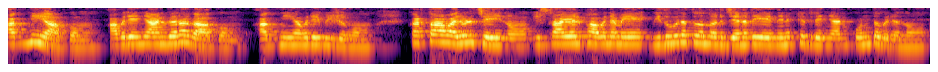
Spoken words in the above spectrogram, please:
അഗ്നിയാക്കും. അവരെ ഞാൻ വിറകാക്കും. അഗ്നി അവരെ വിഴുങ്ങും. കർത്താവ് അരുൾ ചെയ്യുന്നു ഇസ്രായേൽ ഭവനമേ വിദൂരത്തു നിന്നൊരു ജനതയെ നിനക്കെതിരെ ഞാൻ കൊണ്ടുവരുന്നു.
